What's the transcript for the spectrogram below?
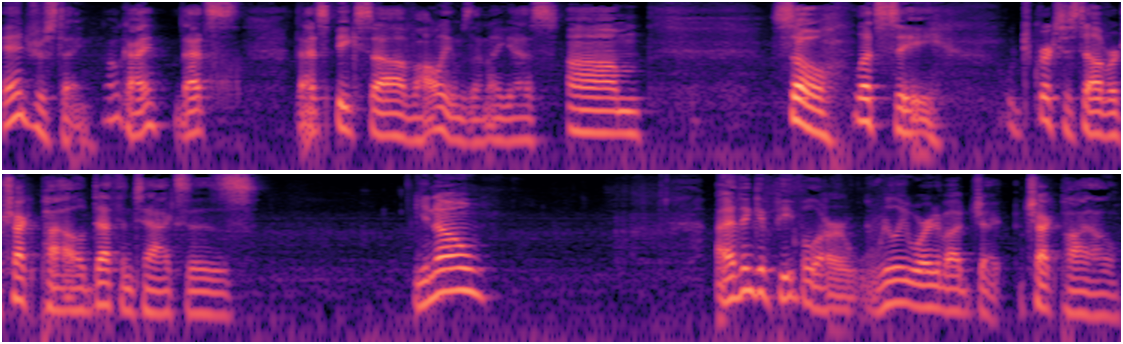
Interesting. Okay, that's that speaks uh, volumes then, I guess. Um, so let's see. Grixis Delver, check pile, death and taxes. You know, I think if people are really worried about check pile,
